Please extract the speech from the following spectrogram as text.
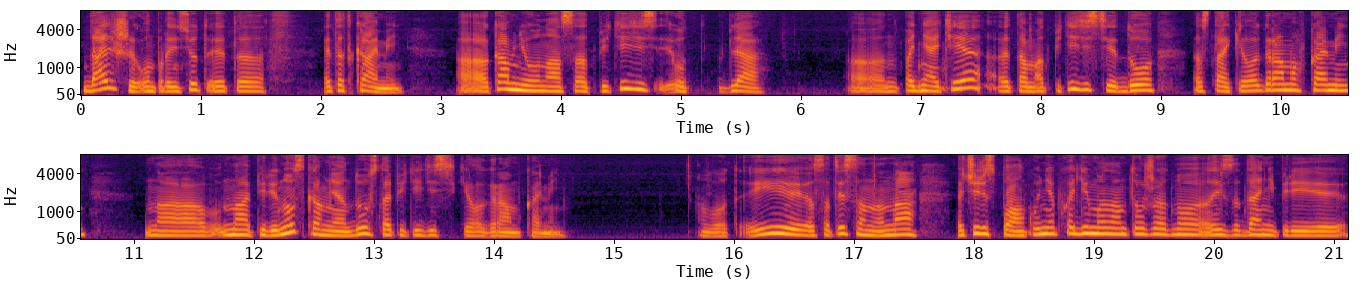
дальше он пронесет это, этот камень. А камни у нас от 50, вот для Э, поднятие э, там, от 50 до 100 килограммов камень, на, на перенос камня до 150 килограмм камень. Вот. И, соответственно, на, через планку необходимо нам тоже одно из заданий пере,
